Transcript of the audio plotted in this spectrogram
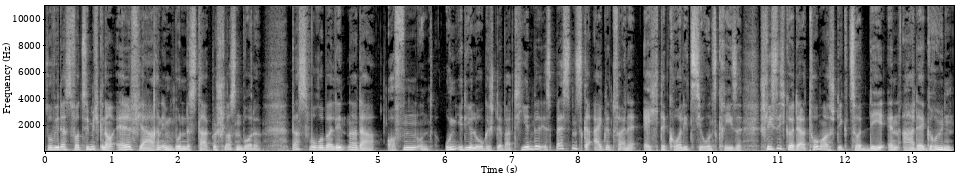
So wie das vor ziemlich genau elf elf Jahren im Bundestag beschlossen wurde. Das, worüber Lindner da offen und unideologisch debattieren will, ist bestens geeignet für eine echte Koalitionskrise. Schließlich gehört der Atomausstieg zur DNA der Grünen.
